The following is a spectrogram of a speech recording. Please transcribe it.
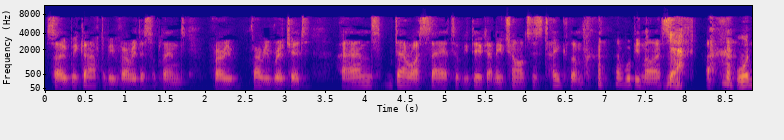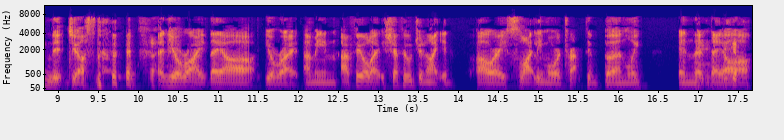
so we're going to have to be very disciplined, very very rigid, and dare I say it, if we do get any chances, take them. that would be nice. Yeah, wouldn't it just? and you're right, they are. You're right. I mean, I feel like Sheffield United are a slightly more attractive Burnley in that they are.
